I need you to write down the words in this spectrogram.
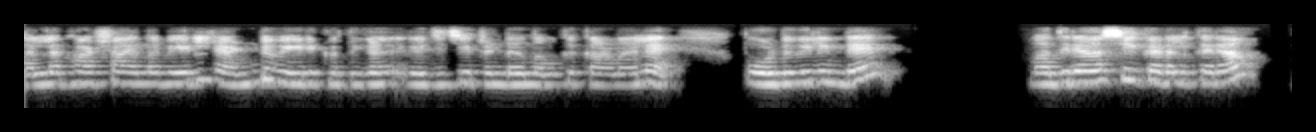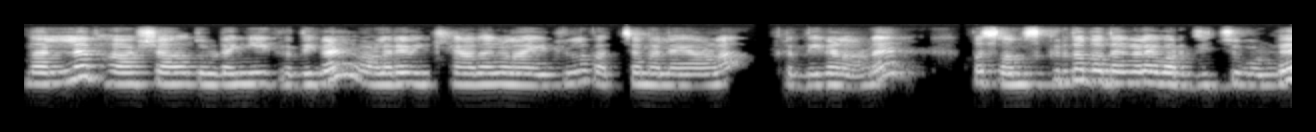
നല്ല ഭാഷ എന്ന പേരിൽ രണ്ടു പേര് കൃതികൾ രചിച്ചിട്ടുണ്ട് നമുക്ക് കാണാം അല്ലെ? ഒടുവിലിന്റെ മദിരാശി കടൽക്കര നല്ല ഭാഷ തുടങ്ങിയ കൃതികൾ വളരെ വിഖ്യാതങ്ങളായിട്ടുള്ള പച്ചമലയാള കൃതികളാണ്. അപ്പൊ സംസ്കൃത പദങ്ങളെ വർജിച്ചുകൊണ്ട്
